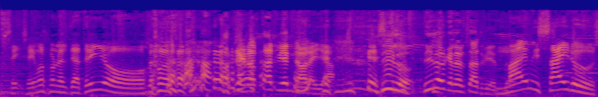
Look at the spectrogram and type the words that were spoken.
¿Seguimos con el teatrillo? Porque lo estás viendo ahora ya. Dilo, dilo que lo estás viendo. Miley Cyrus.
